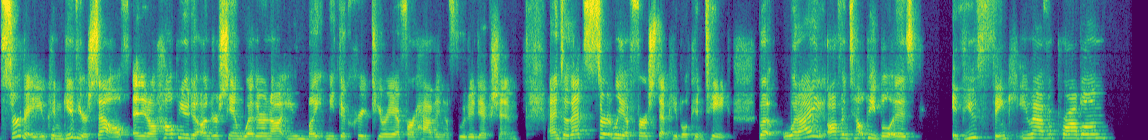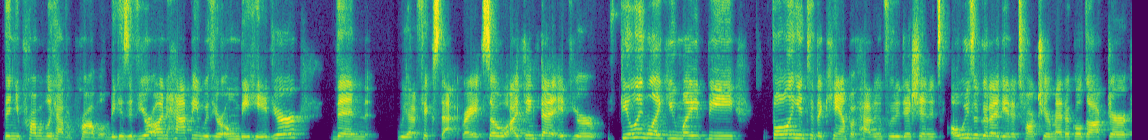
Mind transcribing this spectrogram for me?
survey you can give yourself, and it'll help you to understand whether or not you might meet the criteria for having a food addiction. And so that's certainly a first step people can take. But what I often tell people is if you think you have a problem, then you probably have a problem because if you're unhappy with your own behavior, then we got to fix that, right? So I think that if you're feeling like you might be falling into the camp of having food addiction, it's always a good idea to talk to your medical doctor.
